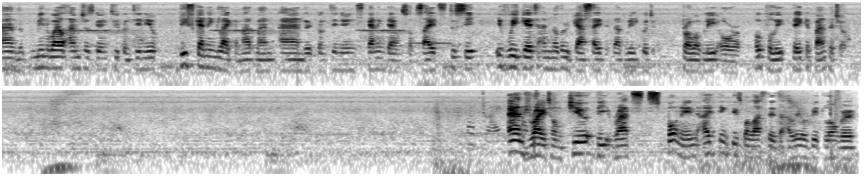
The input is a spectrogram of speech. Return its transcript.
And meanwhile I'm just going to continue descanning like a madman and continuing scanning down some sites to see if we get another gas site that we could probably or hopefully take advantage of. And right on cue, the rats spawn in. I think this one lasted a little bit longer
